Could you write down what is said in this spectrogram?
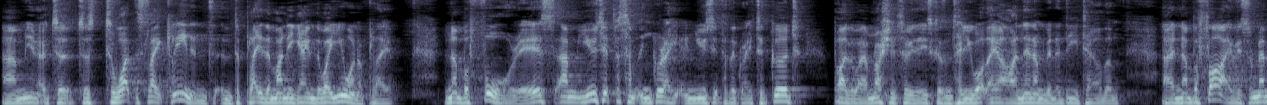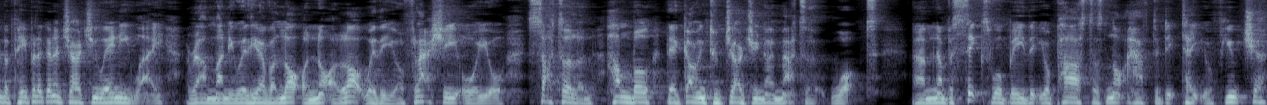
um, you know, to, to, to wipe the slate clean and, and to play the money game the way you want to play it. Number four is, um, use it for something great and use it for the greater good. By the way, I'm rushing through these because I'm telling you what they are and then I'm going to detail them. Uh, number five is remember people are going to judge you anyway around money, whether you have a lot or not a lot, whether you're flashy or you're subtle and humble. They're going to judge you no matter what. Um, number six will be that your past does not have to dictate your future.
